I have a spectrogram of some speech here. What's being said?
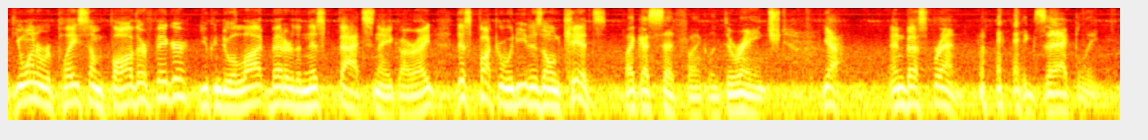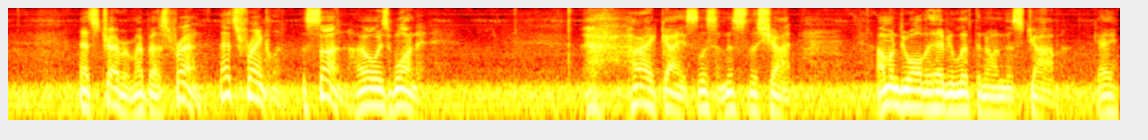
if you want to replace some father figure, you can do a lot better than this fat snake, all right? This fucker would eat his own kids. Like I said, Franklin, deranged. Yeah, and best friend. exactly. That's Trevor, my best friend. That's Franklin, the son I always wanted. all right, guys, listen, this is the shot. I'm gonna do all the heavy lifting on this job, okay?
